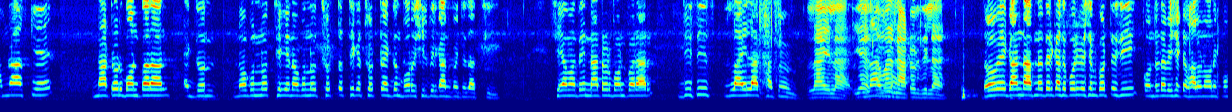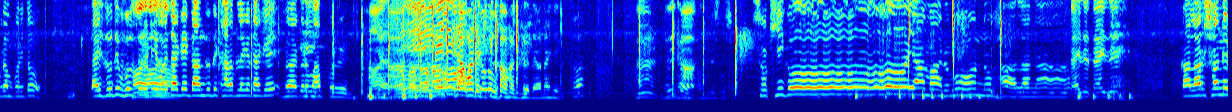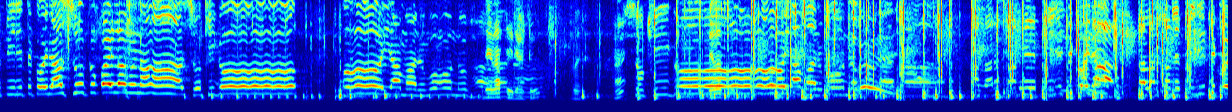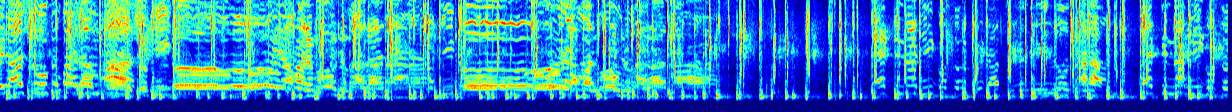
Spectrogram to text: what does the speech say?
আমরা আজকে নাটোর বনপাড়ার একজন নগণ্য থেকে নগণ্য ছোট্ট থেকে ছোট্ট একজন বড় শিল্পীর গান করতে যাচ্ছি। সে আমাদের Natore বনপাড়ার this is Laila Khatun. Laila yes আমার নাটোর জেলা। তবে গানটা আপনাদের কাছে পরিবেশন করতেছি কণ্ঠটা বেশ একটা ভালো না অনেক প্রোগ্রাম করি তো। তাই যদি ভুল ত্রুটি হয়ে থাকে গান যদি খারাপ লেগে থাকে দয়া করে মাফ করবেন। হ্যাঁ, হ্যাঁ তুই তো সখী গো আমার মন ভালো না। তাই যে তাই যে। কালার সনে পীড়িত কইরা সুখ পাইলাম না সখী গো। ওই আমার মন ভালা সখী গো আমার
